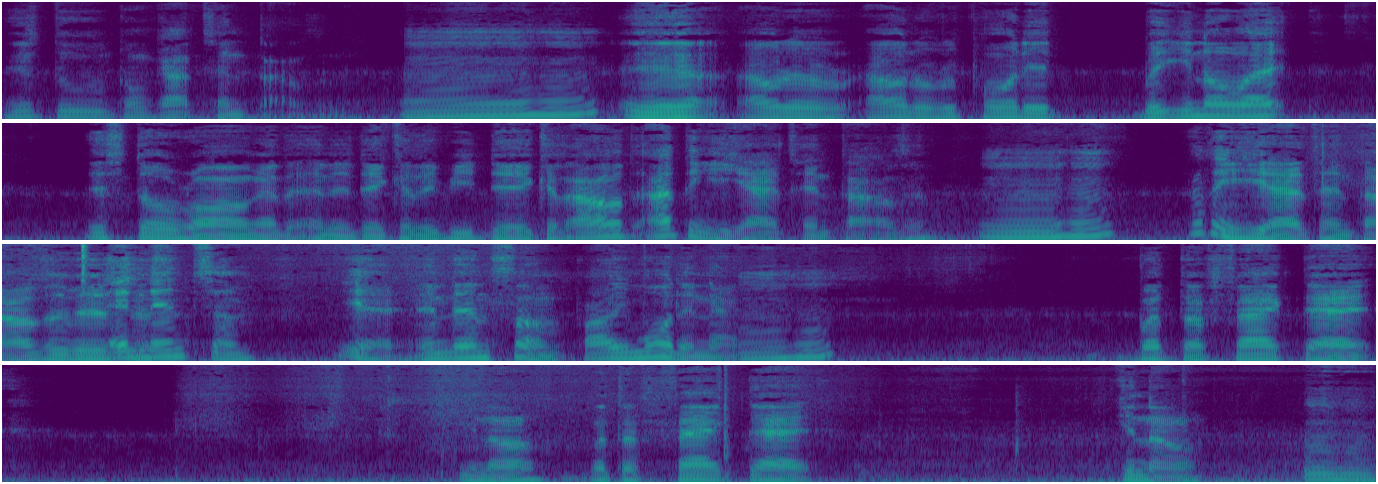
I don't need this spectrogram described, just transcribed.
this dude don't got ten thousand Mm-hmm. Yeah, I would have, I would have reported, but you know what? It's still wrong at the end of the day because if he did, because I, don't, I think he had ten thousand. Mm-hmm. I think he had ten thousand. And just, then some. yeah, and then some, probably more than that. Mm-hmm. But the fact that, you know, but the fact that, you know, Mm-hmm.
